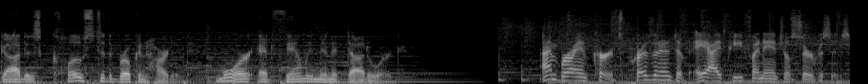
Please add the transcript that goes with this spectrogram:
God is close to the brokenhearted. More at FamilyMinute.org. I'm Brian Kurtz, president of AIP Financial Services.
